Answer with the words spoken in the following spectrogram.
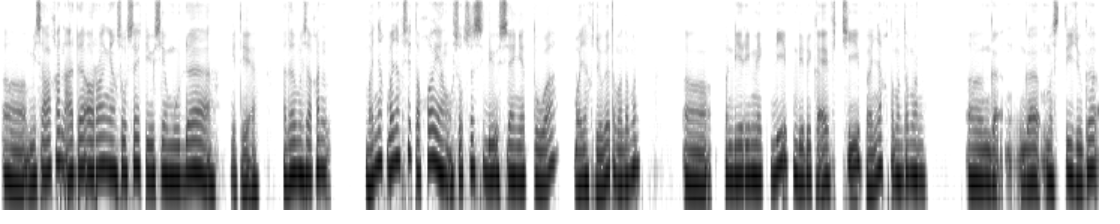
Uh, misalkan ada orang yang sukses di usia muda gitu ya. Ada misalkan banyak-banyak sih tokoh yang sukses di usianya tua, banyak juga teman-teman. Uh, pendiri McD, pendiri KFC banyak teman-teman. Uh, nggak nggak mesti juga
